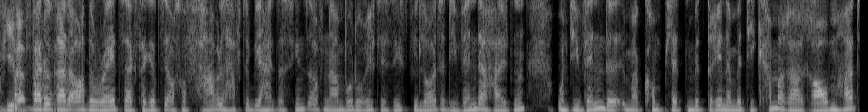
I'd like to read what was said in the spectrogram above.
viel weil, weil du gerade auch The Raid sagst, da gibt es ja auch so fabelhafte Behind-the-Scenes-Aufnahmen, wo du richtig siehst, wie Leute die Wände halten und die Wände immer komplett mitdrehen, damit die Kamera Raum hat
